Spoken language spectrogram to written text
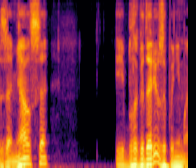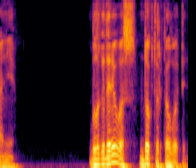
Замялся и благодарю за понимание. Благодарю вас, доктор Колопи.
